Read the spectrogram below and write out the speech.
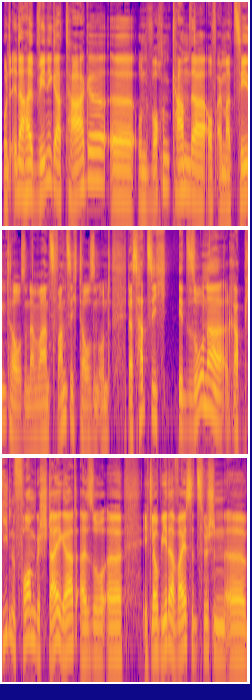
Und innerhalb weniger Tage äh, und Wochen kamen da auf einmal 10.000, dann waren 20.000 und das hat sich in so einer rapiden Form gesteigert. Also äh, ich glaube, jeder weiß inzwischen äh,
